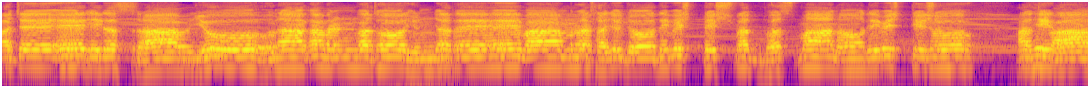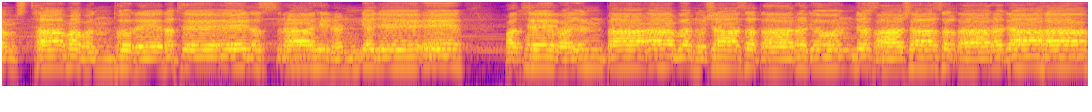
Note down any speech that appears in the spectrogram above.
अचेदिदस्राव्यूनाकमृण्वथो युञ्जते वाम् रथयुजो दिविष्टिष्वद्भस्मानो दिविष्टिषु। अधिवाम् स्थामबन्धुरे रथे दस्रा हिरण्यये पथे वयन्तावनुशासतारजोऽञ्जसा शासतारजाः।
